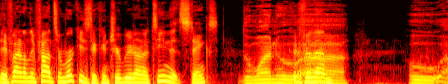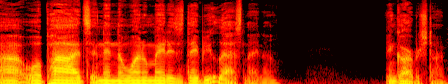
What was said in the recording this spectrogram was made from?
They finally found some rookies to contribute on a team that stinks. The one who Good for them. uh, who uh, well Pods, and then the one who made his debut last night, huh? In garbage time.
